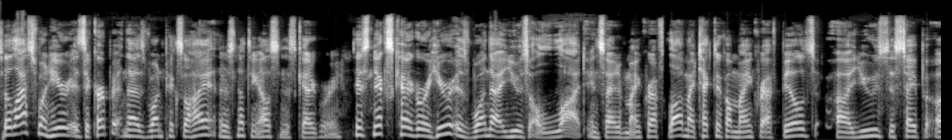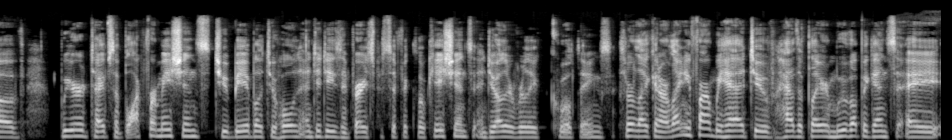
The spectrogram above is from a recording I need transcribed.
So the last one here is the carpet, and that is one pixel high. There's nothing else in this category. This next category here is one that I use a lot inside of Minecraft. A lot of my technical Minecraft builds uh, use this type of weird types of block formations to be able to hold entities in very specific locations and do other really cool things. Sort of like in our lightning farm, we had to have the player move up against a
